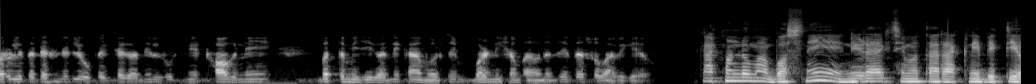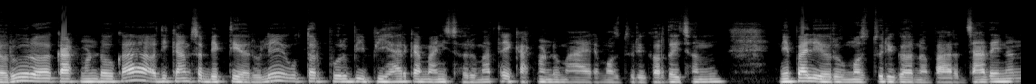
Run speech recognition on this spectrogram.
अरूले त डेफिनेटली उपेक्षा गर्ने लुट्ने ठग्ने बदतमिजी गर्ने कामहरू चाहिँ बढ्ने सम्भावना चाहिँ त स्वाभाविकै हो। काठमाडौँमा बस्ने निर्णायक क्षमता राख्ने व्यक्तिहरू र काठमाडौँका अधिकांश व्यक्तिहरूले उत्तर पूर्वी बिहारका मानिसहरू मात्रै काठमाडौँमा आएर मजदुरी गर्दैछन्। नेपालीहरू मजदुरी गर्न भारत जाँदैनन्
